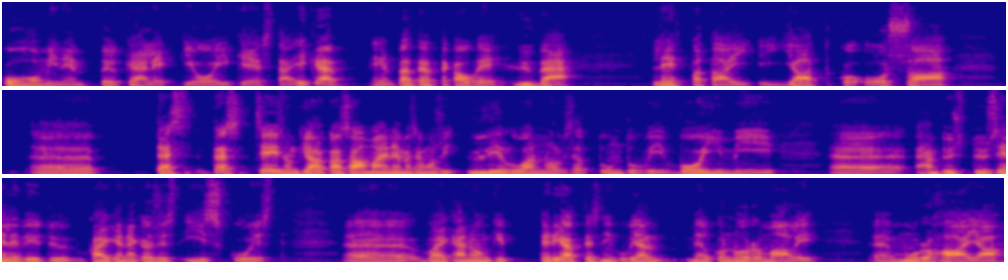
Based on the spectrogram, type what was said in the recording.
koominen pökälekki oikeasta, eikä en välttämättä kauhean hyvä leffa tai jatko-osa. Öö, tässä, tässä Jasonkin alkaa saamaan enemmän semmoisia yliluonnolliselta tuntuvia voimia. Öö, hän pystyy selviytymään kaiken näköisistä iskuista, öö, vaikka hän onkin periaatteessa niin kuin vielä melko normaali murhaaja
